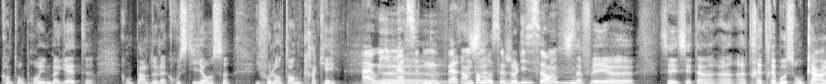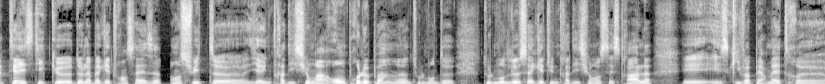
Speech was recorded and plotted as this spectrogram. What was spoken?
quand on prend une baguette, qu'on parle de la croustillance, il faut l'entendre craquer. Ah oui, Euh, merci de nous faire entendre ça- ce joli son. Ça fait, euh, c'est un, un- un très très beau son caractéristique euh, de la baguette française. Ensuite, euh, il y a une tradition à rompre le pain. hein, tout le monde, euh, tout le monde le sait, qui est une tradition ancestrale, et, et ce qui va permettre euh,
